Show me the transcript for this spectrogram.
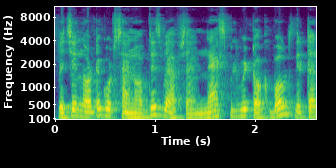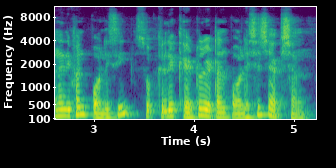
which is not a good sign of this website. Next we will talk about return and refund policy. So click here to return policy section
